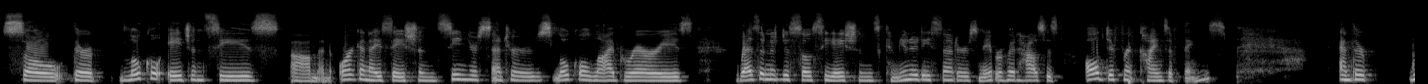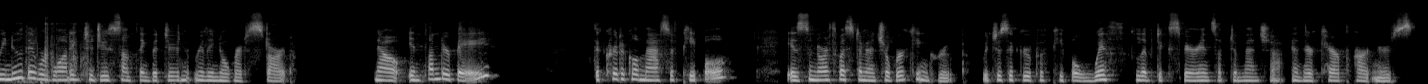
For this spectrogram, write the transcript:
So there are local agencies um, and organizations senior centers local libraries resident associations community centers neighborhood houses all different kinds of things. And there we knew they were wanting to do something but didn't really know where to start. Now in thunder bay the critical mass of people is the Northwest Dementia Working Group, which is a group of people with lived experience of dementia and their care partners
